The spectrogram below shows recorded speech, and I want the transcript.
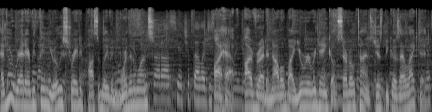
Have you read everything you illustrated, possibly even more than once? I have. I've read a novel by Yuri Rudenko several times just because I liked it.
